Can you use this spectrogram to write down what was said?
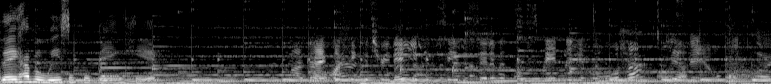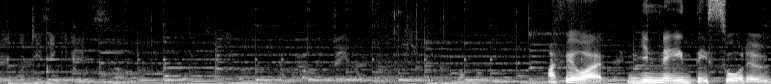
they have a reason for being here. When I drag my finger through there, you can see the sediment suspended in the water. Yeah. So what do you think it is? I feel like you need this sort of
